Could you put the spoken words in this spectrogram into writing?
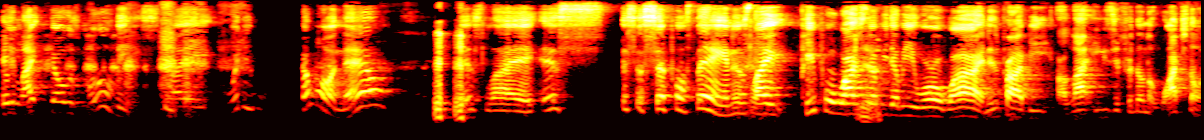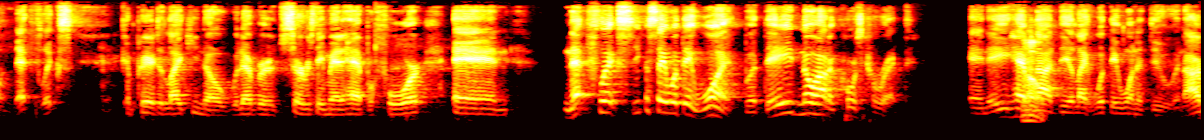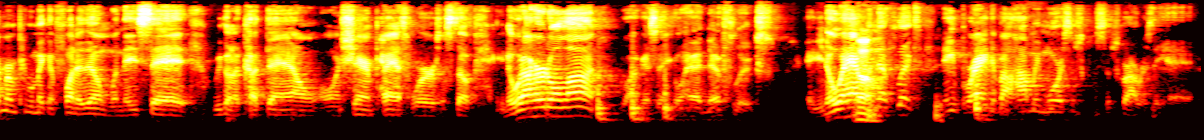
they like those movies. Like, what do you? Come on now it's like it's it's a simple thing, and it's like people watch yeah. WWE worldwide. It'd probably be a lot easier for them to watch it on Netflix compared to like you know whatever service they may have had before. And Netflix, you can say what they want, but they know how to course correct. And they have oh. an idea like what they want to do. And I remember people making fun of them when they said we're going to cut down on sharing passwords and stuff. You know what I heard online? Well, I guess they ain't going to have Netflix. And you know what happened oh. Netflix? They bragged about how many more subscribers they had.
